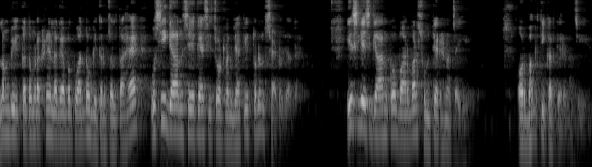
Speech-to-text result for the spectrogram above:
लंबी कदम रखने लगे, बकवादों की तरफ़ चलता है, उसी ज्ञान से एक ऐसी चोट लग जाती है, तुरंत सेट हो जाता है। इसलिए इस ज्ञान को बार बार सुनते रहना चाहिए और भक्ति करते रहना चाहिए।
